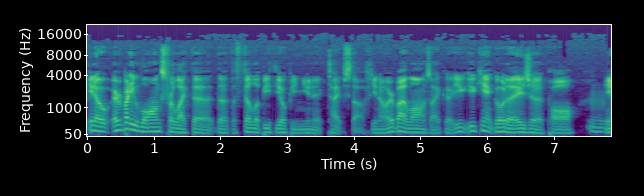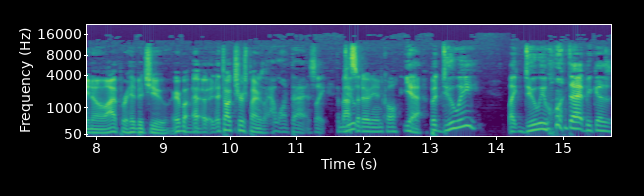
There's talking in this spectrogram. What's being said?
You know, everybody longs for like the the the Philip Ethiopian eunuch type stuff. You know, everybody longs like uh, you you can't go to Asia, Paul. Mhm. You know, I prohibit you. Everybody, Mm-hmm. I, I talk to church planners like I want that. It's like The do- Macedonian call. Yeah, but do we? Like, do we want that? Because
